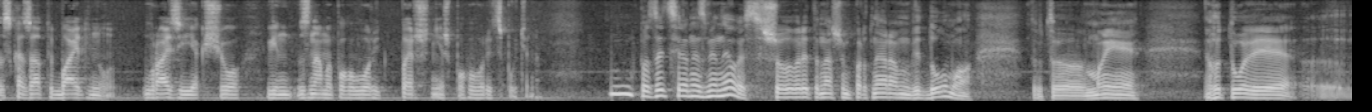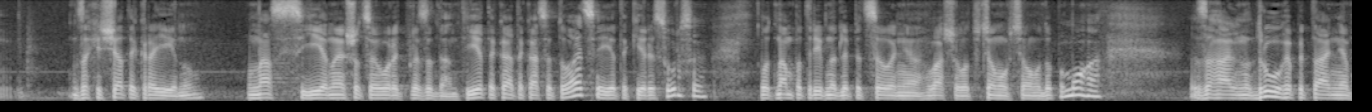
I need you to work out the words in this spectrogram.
е, сказати Байдену в разі, якщо він з нами поговорить перш ніж поговорить з Путіним? Позиція не змінилась. Що говорити нашим партнерам відомо. Тобто ми готові е, захищати країну. У нас є, ну якщо це говорить президент, є така така ситуація, є такі ресурси. От нам потрібна для підсилення вашого от в цьому в цьому допомога. Загально. Друге питання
